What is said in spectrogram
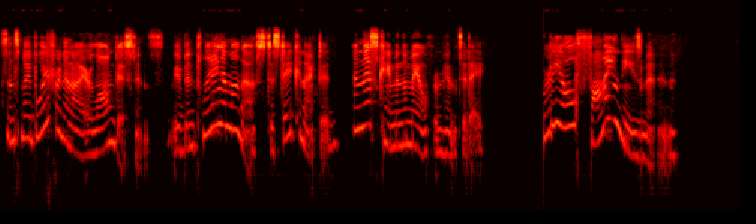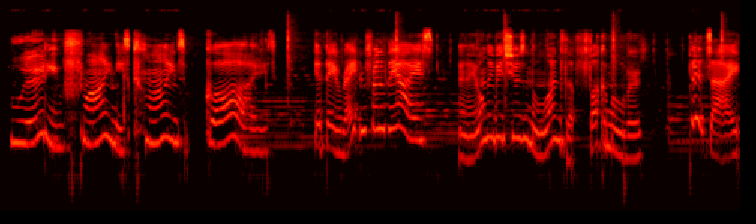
Since my boyfriend and I are long distance, we've been playing Among Us to stay connected, and this came in the mail from him today. Where do y'all find these men? Where do you find these kinds of guys? Yet they right in front of the eyes, and I only be choosing the ones that fuck 'em over. But it's I.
